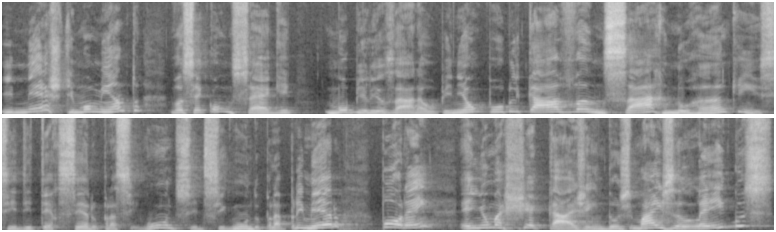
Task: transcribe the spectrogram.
E neste momento você consegue mobilizar a opinião pública, avançar no ranking, se de terceiro para segundo, se de segundo para primeiro, porém, em uma checagem dos mais leigos,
